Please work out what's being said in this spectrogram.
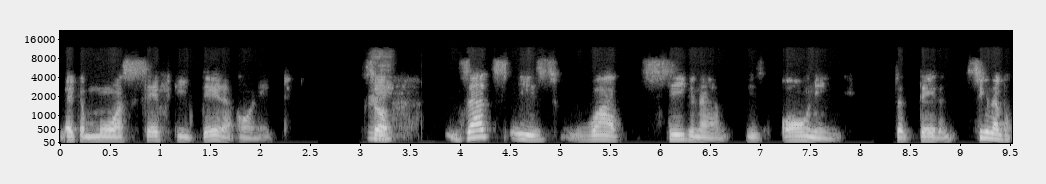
like a more safety data on it. So that is what Signum is owning the data. Signum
